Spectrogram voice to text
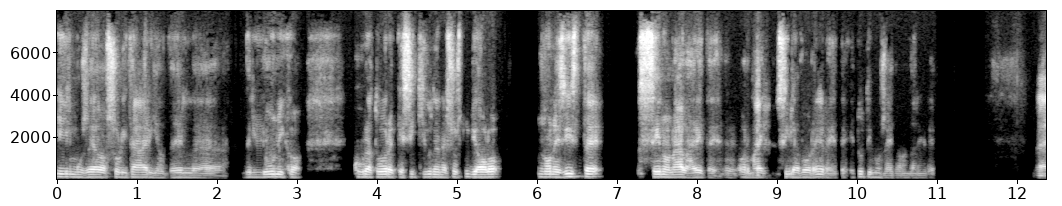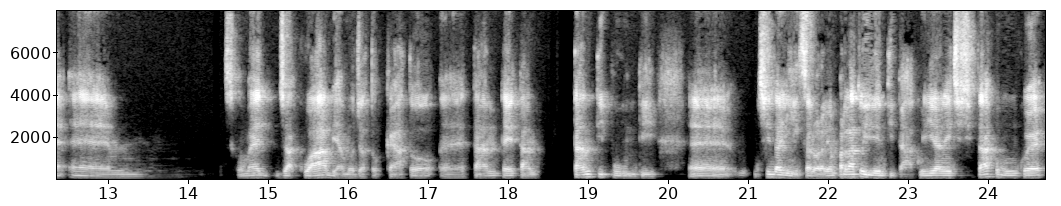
Il museo solitario del, dell'unico curatore che si chiude nel suo studiolo non esiste se non ha la rete. Ormai si lavora in rete e tutti i musei devono andare in rete. Beh, ehm, secondo me già qua abbiamo già toccato eh, tante, tante tanti punti. Eh, sin dall'inizio, allora, abbiamo parlato di identità, quindi la necessità comunque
